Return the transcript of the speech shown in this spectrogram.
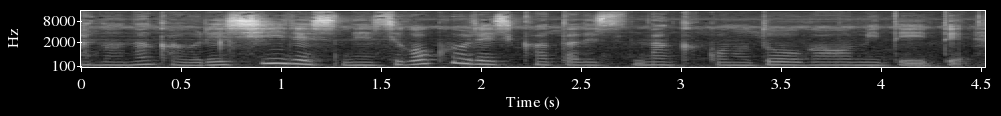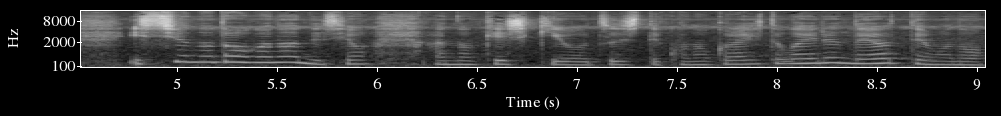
あのなんか嬉しいですね。すごく嬉しかったです。なんかこの動画を見ていて。一瞬の動画なんですよ。あの景色を映してこのくらい人がいるんだよっていうものを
